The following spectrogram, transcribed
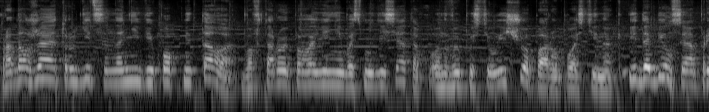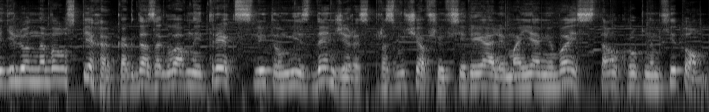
Продолжая трудиться на ниве поп-металла, во второй половине 80-х он выпустил еще пару пластинок и добился определенного успеха, когда заглавный трек с Little Miss Dangerous, прозвучавший в сериале Miami Vice, стал крупным хитом.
